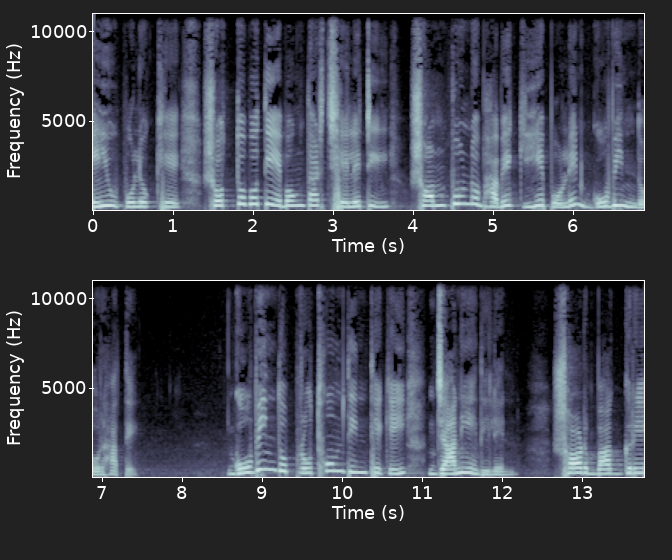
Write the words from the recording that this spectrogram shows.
এই উপলক্ষে সত্যবতী এবং তার ছেলেটি সম্পূর্ণভাবে গিয়ে পড়লেন গোবিন্দর হাতে। গোবিন্দ প্রথম দিন থেকেই জানিয়ে দিলেন, সর্বাগ্রে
